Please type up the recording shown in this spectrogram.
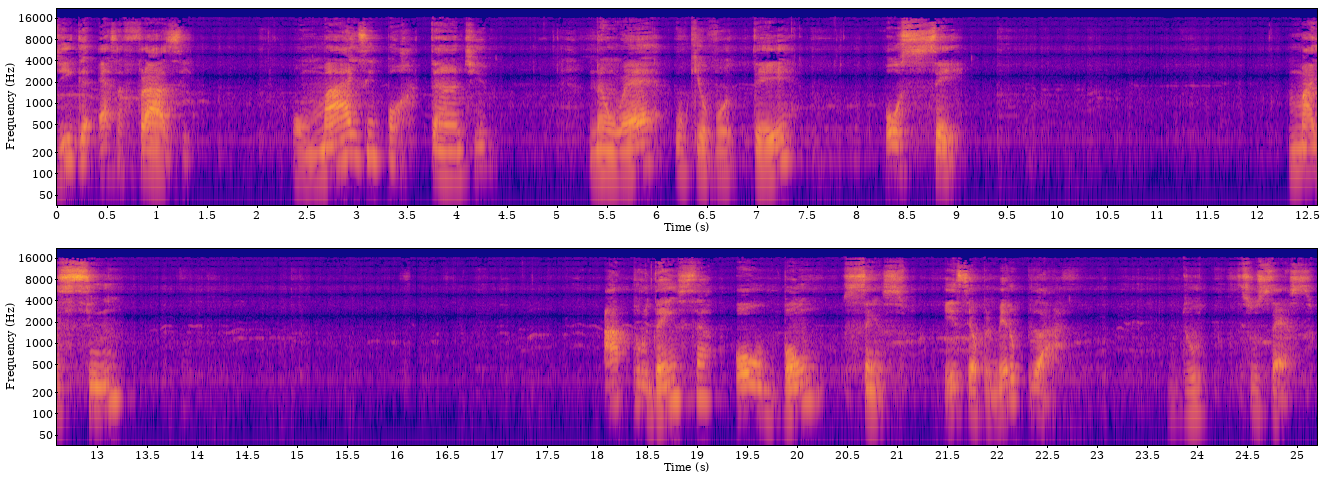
Diga essa frase. O mais importante não é o que eu vou ter ou ser, mas sim a prudência ou o bom senso. Esse é o primeiro pilar do sucesso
